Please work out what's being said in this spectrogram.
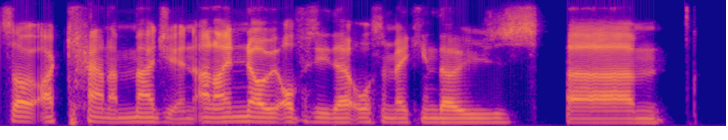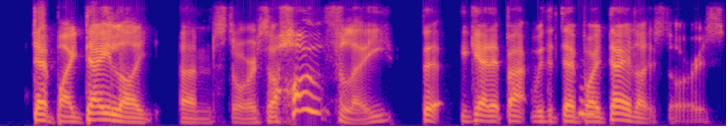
So I can imagine, and I know obviously they're also making those um Dead by Daylight um stories. So hopefully that you get it back with the Dead by Daylight stories.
